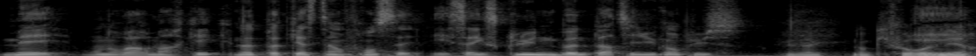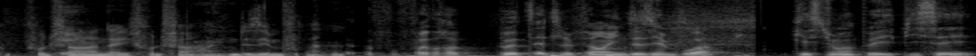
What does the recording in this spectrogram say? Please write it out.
mais on aura remarqué que notre podcast est en français, et ça exclut une bonne partie du campus. Exact. Donc il faut revenir, il faut le faire, un- il faut le faire une deuxième fois. Il faudra peut-être le faire une deuxième fois. Question un peu épicée.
